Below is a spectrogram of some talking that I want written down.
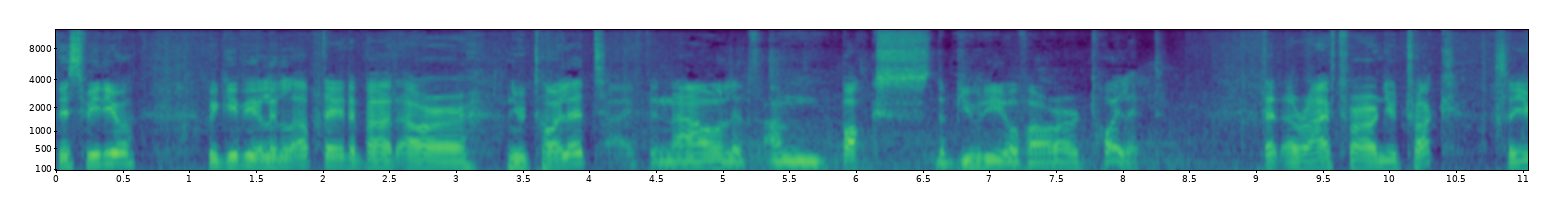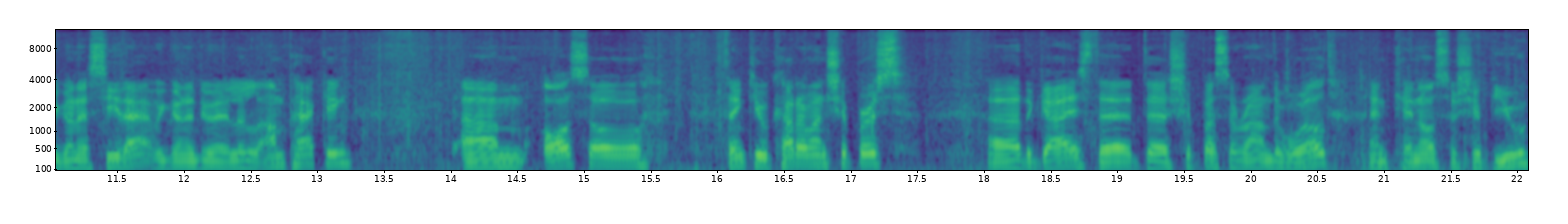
this video we give you a little update about our new toilet. And now let's unbox the beauty of our toilet that arrived for our new truck. So you're gonna see that. We're gonna do a little unpacking. Um, also, thank you caravan shippers uh, the guys that uh, ship us around the world and can also ship you.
